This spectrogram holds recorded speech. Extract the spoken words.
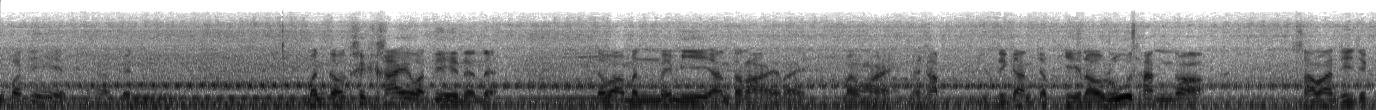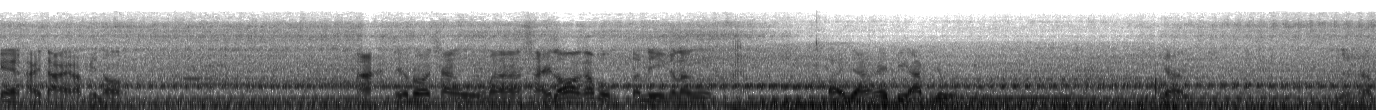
อุบัติเหตุนะครับเป็น มันก็คล้ายๆอุบัติเหตุนั่นแหละ แต่ว่ามันไม่มีอันตรายอะไรมากมายนะครับ อยู่ที่การจับขี่เรารู้ทันก็สามารถที่จะแก้ไขได้ครับพี่น้องอะเดี๋ยวรอช่างมาใส่ล้อครับผมตอนนี้กำลังปลายยางให้ปิกอัพอยู่งานนะครับ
